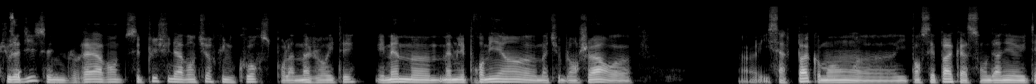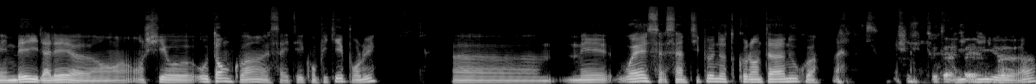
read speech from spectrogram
Tu l'as dit, c'est une vraie c'est plus une aventure qu'une course pour la majorité. Et même, euh, même les premiers, hein, euh, Mathieu Blanchard, ils ils savent pas comment, ils pensaient pas qu'à son dernier UTMB, il allait en, chier autant, quoi. Hein. Ça a été compliqué pour lui. mais ouais, c'est un petit peu notre Colanta à nous, quoi. Tout à fait. Hein, euh,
